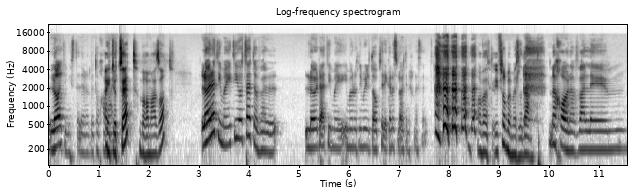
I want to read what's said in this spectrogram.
לא הייתי מסתדרת בתוך הבית. היית יוצאת ברמה הזאת? לא יודעת אם הייתי יוצאת, אבל לא יודעת אם, אם היו נותנים לי את האופציה להיכנס, לא הייתי נכנסת. אבל אי אפשר באמת לדעת. נכון, אבל אמ,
